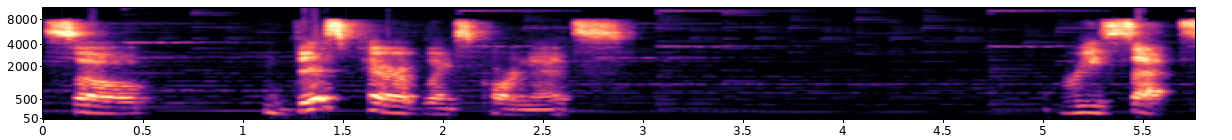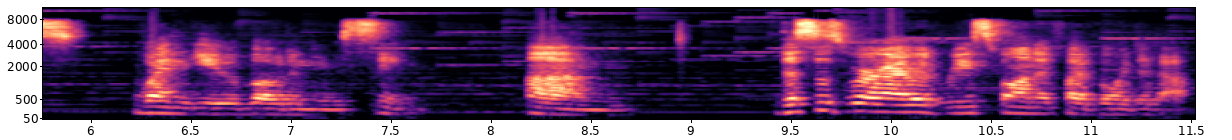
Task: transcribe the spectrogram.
So this pair of Link's coordinates resets when you load a new scene. Um, this is where I would respawn if I voided out.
